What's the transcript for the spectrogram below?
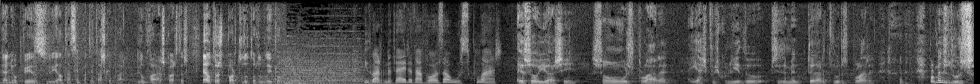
ganhou peso e ela está sempre a tentar escapar de o levar às costas. É o transporte do Dr. Little. Eduardo Madeira dá voz ao urso polar. Eu sou o Yoshi, sou um urso polar e acho que foi escolhido precisamente por ter arte de urso polar. Pelo menos de urso.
